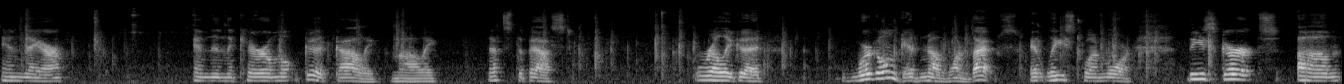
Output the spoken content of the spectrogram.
in there. And then the caramel. Good golly, Molly. That's the best. Really good. We're going to get another one of those. At least one more. These Gerts um,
